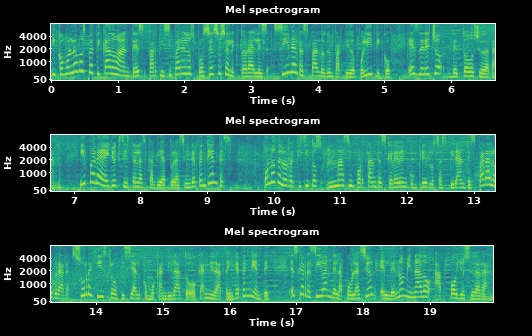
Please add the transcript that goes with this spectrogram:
Y como lo hemos platicado antes, participar en los procesos electorales sin el respaldo de un partido político es derecho de todo ciudadano. Y para ello existen las candidaturas independientes. Uno de los requisitos más importantes que deben cumplir los aspirantes para lograr su registro oficial como candidato o candidata independiente es que reciban de la población el denominado apoyo ciudadano.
